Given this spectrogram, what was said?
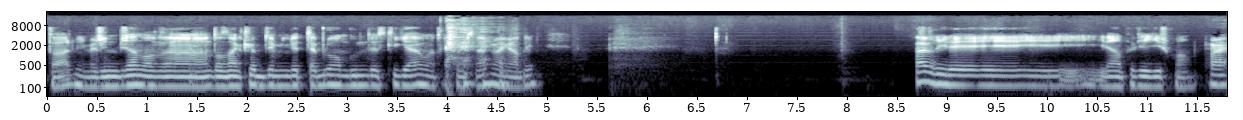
pas, je l'imagine bien dans un, dans un club de milieu de tableau en Bundesliga ou un truc comme ça, je vais regarder. Favre, il est, il est un peu vieilli, je crois. Ouais.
